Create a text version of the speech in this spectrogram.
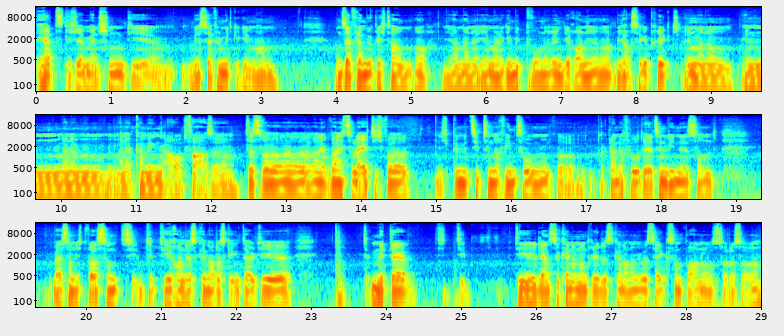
herzliche Menschen, die mir sehr viel mitgegeben haben und sehr viel ermöglicht haben. Auch ja, meine ehemalige Mitbewohnerin, die Ronja, hat mich auch sehr geprägt in meinem, in meinem, meiner Coming-out-Phase. Das war, war nicht so leicht. Ich war, ich bin mit 17 nach Wien gezogen und war der kleine Flo, der jetzt in Wien ist und weiß noch nicht was. Und die, die Ronja ist genau das Gegenteil. Die mit der, die, die, die lernst du kennen und redest, keine Ahnung, über Sex und Pornos oder so.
